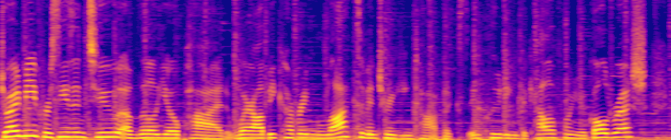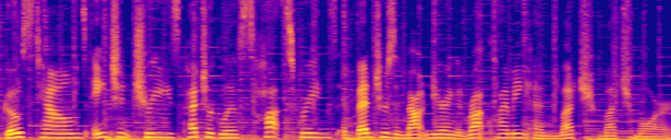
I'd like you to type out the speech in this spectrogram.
Join me for season two of Little Yo Pod, where I'll be covering lots of intriguing topics, including the California Gold Rush, ghost towns, ancient trees, petroglyphs, hot springs, adventures in mountaineering and rock climbing, and much, much more.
